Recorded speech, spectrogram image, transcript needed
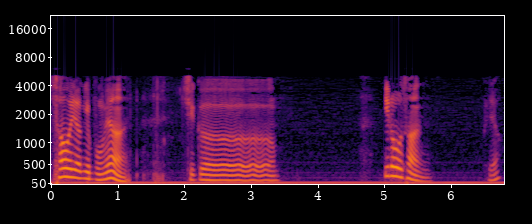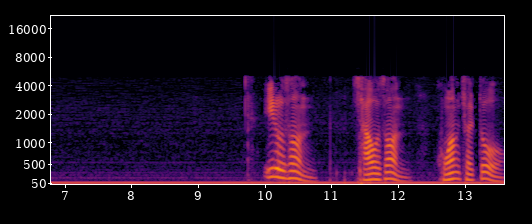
서울역에 보면 지금 1호선 그죠? 1호선 4호선 공항철도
